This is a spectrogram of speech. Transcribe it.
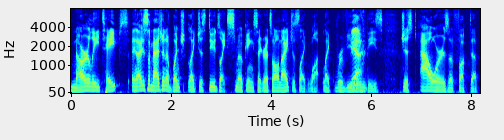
gnarly tapes and i just imagine a bunch like just dudes like smoking cigarettes all night just like what like reviewing Yeah. these just hours of fucked up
